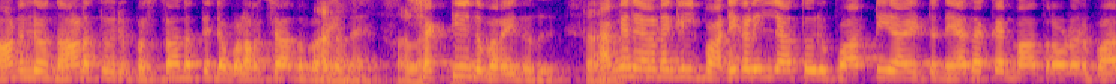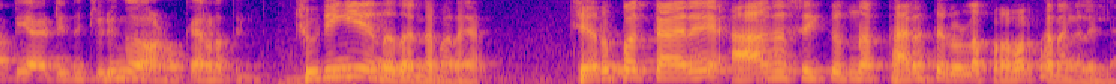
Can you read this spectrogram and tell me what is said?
ആണല്ലോ നാളത്തെ ഒരു പ്രസ്ഥാനത്തിന്റെ വളർച്ച എന്ന് പറയുന്നത്. ശക്തി എന്ന് പറയുന്നത്. അങ്ങനെയാണെങ്കിൽ പണികളില്ലാത്ത ഒരു പാർട്ടിയായിട്ട് നേതാക്കൻ മാത്രമുള്ള ഒരു പാർട്ടിയായിട്ട് ഇത് ചുരുങ്ങുകയാണോ കേരളത്തിൽ? ചുരുങ്ങി എന്ന് തന്നെ പറയാം. ചെറുപ്പക്കാരെ ആകർഷിക്കുന്ന തരത്തിലുള്ള പ്രവർത്തനങ്ങളില്ല.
